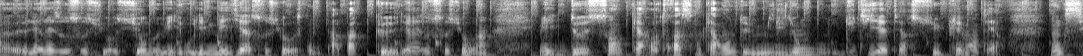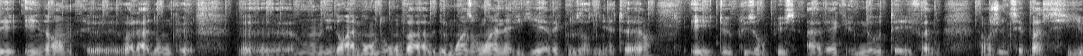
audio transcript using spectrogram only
euh, les réseaux sociaux sur mobile ou les médias sociaux, parce qu'on ne parle pas que des réseaux sociaux, hein, mais 342 millions d'utilisateurs supplémentaires. Donc c'est énorme. Euh, voilà, donc on est dans un monde où on va de moins en moins naviguer avec nos ordinateurs et de plus en plus avec nos téléphones. Alors je ne sais pas si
